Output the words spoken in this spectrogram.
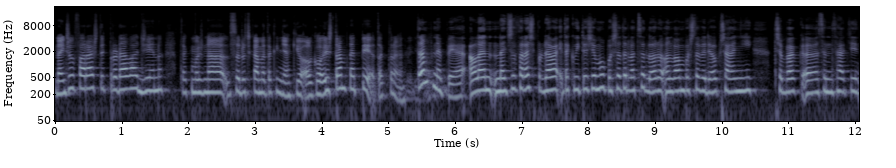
Nigel Farage teď prodává gin, tak možná se dočkáme taky nějakého alkoholu. Když Trump nepije, tak to ne. Trump nepije, ale Nigel Farage prodává i takový to, že mu pošlete 20 dolarů, on vám pošle video přání třeba k 70 eh,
